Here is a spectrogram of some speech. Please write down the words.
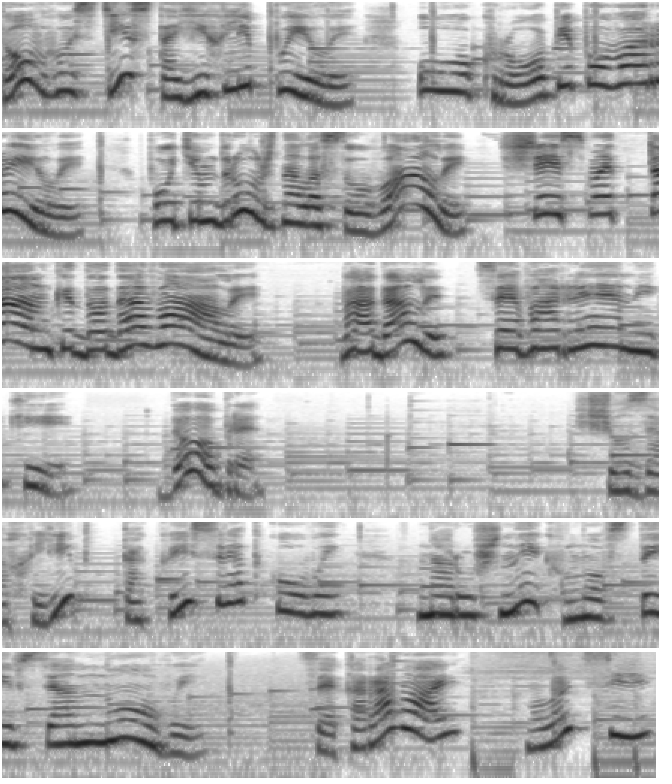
Довго з тіста їх ліпили, у окропі поварили, потім дружно ласували, ще й сметанки додавали. Вгадали, це вареники. Добре. Що за хліб такий святковий? На рушник вмовстився новий. Це каравай. Молодці.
